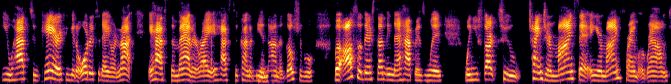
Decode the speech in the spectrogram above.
you have to care if you get an order today or not. It has to matter, right? It has to kind of be mm-hmm. a non-negotiable. But also, there's something that happens when when you start to change your mindset and your mind frame around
